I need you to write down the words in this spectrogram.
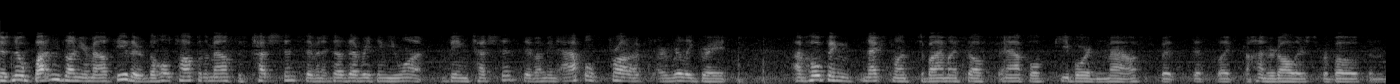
There's no buttons on your mouse either. The whole top of the mouse is touch sensitive and it does everything you want being touch sensitive. I mean, Apple's products are really great. I'm hoping next month to buy myself an Apple keyboard and mouse, but that's like a hundred dollars for both, and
